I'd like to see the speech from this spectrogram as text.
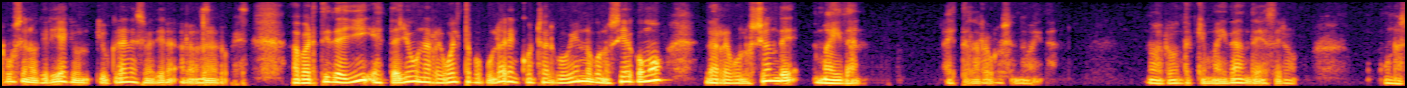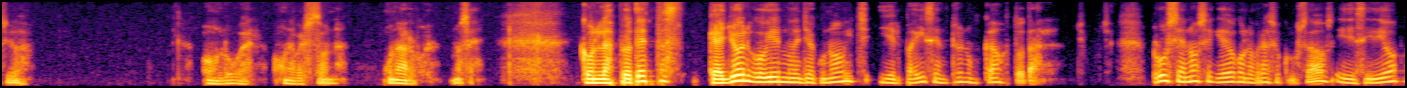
Rusia no quería que, Ucrania se metiera a la Unión Europea. A partir de allí estalló una revuelta popular en contra del gobierno conocida como la Revolución de Maidán. Ahí está la Revolución de Maidán. No me preguntes qué Maidán debe ser una ciudad, o un lugar, o una persona, un árbol, no sé. Con las protestas cayó el gobierno de Yakunovich y el país entró en un caos total. Rusia no se quedó con los brazos cruzados y decidió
